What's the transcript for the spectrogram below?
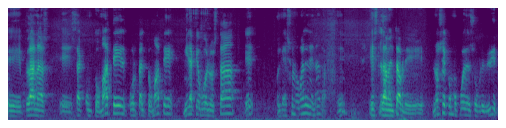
eh, Planas eh, saca un tomate, corta el tomate, mira qué bueno está. Oiga, eso no vale de nada. Es lamentable. No sé cómo pueden sobrevivir,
